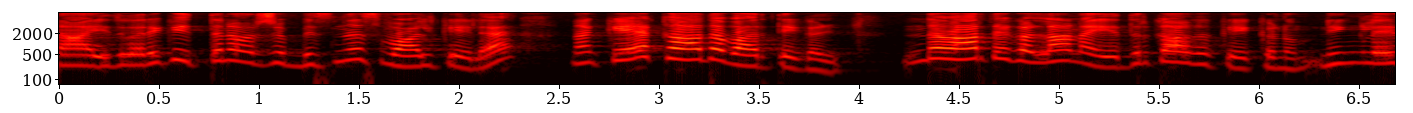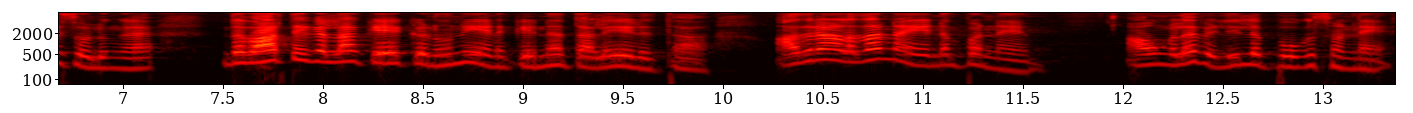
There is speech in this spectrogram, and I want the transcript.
நான் இது வரைக்கும் இத்தனை வருஷம் பிஸ்னஸ் வாழ்க்கையில் நான் கேட்காத வார்த்தைகள். இந்த வார்த்தைகள்லாம் நான் எதற்காக கேட்கணும்? நீங்களே சொல்லுங்கள் இந்த வார்த்தைகள்லாம் கேட்கணும்னு எனக்கு என்ன தலையெழுத்தா? அதனால தான் நான் என்ன பண்ணேன்? அவங்கள வெளியில் போக சொன்னேன்.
